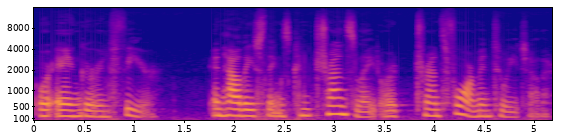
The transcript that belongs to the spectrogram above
or anger and fear, and how these things can translate or transform into each other.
